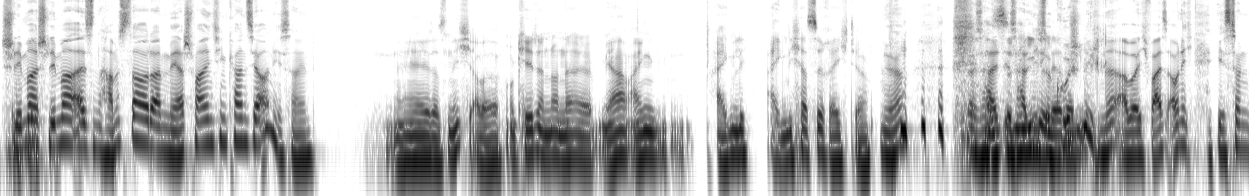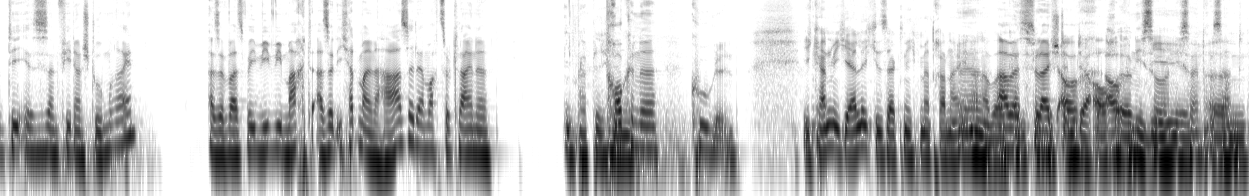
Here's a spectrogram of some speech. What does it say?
schlimmer, schlimmer als ein Hamster oder ein Meerschweinchen kann es ja auch nicht sein. Nee, das nicht, aber okay, dann äh, ja, eigentlich, eigentlich, eigentlich hast du recht, ja. Ja. Das ist halt, so ist halt nicht so kuschelig, ne? Aber ich weiß auch nicht. Ist so ein, ist so ein Vieh dann stubenrein? Also was, wie, wie, wie macht, also ich hatte mal einen Hase, der macht so kleine trockene Kugeln. Ich kann mich ehrlich gesagt nicht mehr dran erinnern, aber, aber kannst ist vielleicht auch- ja auch nicht so- nicht so interessant. ähm,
